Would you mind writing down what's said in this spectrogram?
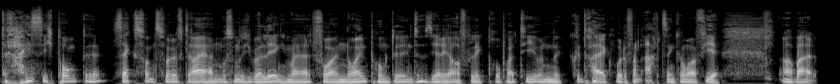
30 Punkte, 6 von 12 Dreiern, muss man sich überlegen. Ich meine, er hat vorher 9 Punkte in der Serie aufgelegt pro Partie und eine Dreierquote von 18,4. Aber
